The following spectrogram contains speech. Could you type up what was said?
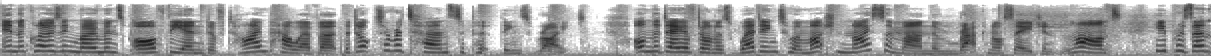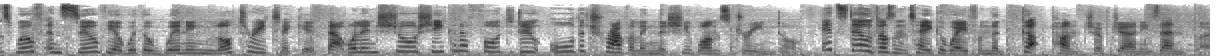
In the closing moments of The End of Time, however, the Doctor returns to put things right. On the day of Donna's wedding to a much nicer man than Racnoss agent Lance, he presents Wilf and Sylvia with a winning lottery ticket that will ensure she can afford to do all the travelling that she once dreamed of. It still doesn't take away from the gut punch of Journey's End, though.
